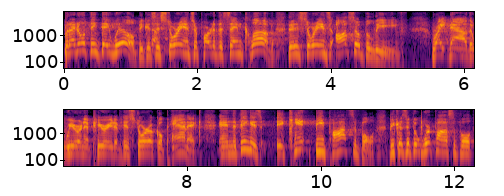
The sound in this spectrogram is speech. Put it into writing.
But I don't think they will because historians are part of the same club. The historians also believe right now that we are in a period of historical panic. And the thing is, it can't be possible because if it were possible,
